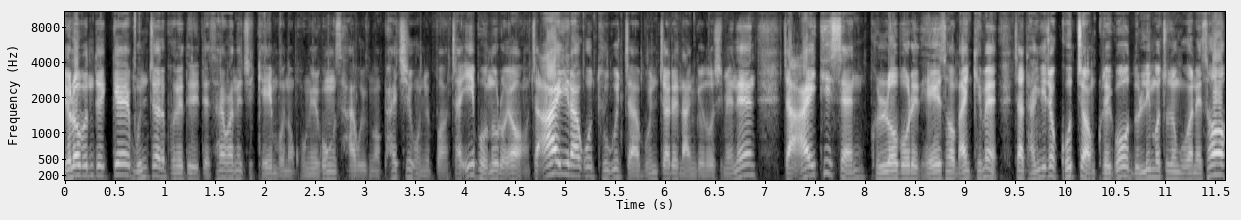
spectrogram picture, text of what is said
여러분들께 문자를 보내드릴 때 사용하는 제 개인 번호 010-4960-8706번. 자 이 번호로요. 자 I라고 두 글자 문자를 남겨놓으시면은 자 IT센 글로벌에 대해서 많게는 자 단기적 고점 그리고 눌림목 조정 구간에서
